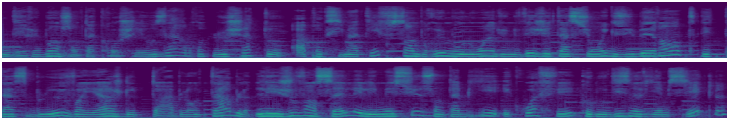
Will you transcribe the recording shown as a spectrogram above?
Des rubans sont accrochés aux arbres, le château approximatif s'embrume au loin d'une végétation exubérante, des tasses bleues voyagent de table en table, les jouvencelles et les messieurs sont habillés et coiffés comme au XIXe siècle.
